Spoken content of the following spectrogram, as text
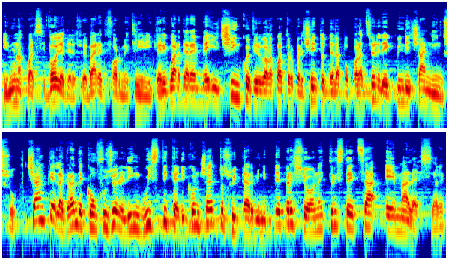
in una qualsivoglia delle sue varie forme cliniche, riguarderebbe il 5,4% della popolazione dei 15 anni in su. C'è anche la grande confusione linguistica e di concetto sui termini depressione, tristezza e malessere.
